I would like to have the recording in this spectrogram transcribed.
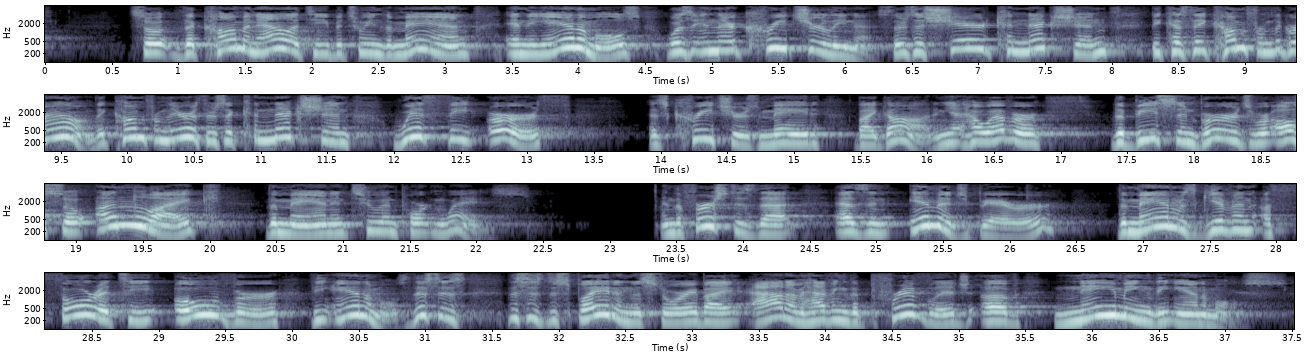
So the commonality between the man and the animals was in their creatureliness. There's a shared connection because they come from the ground. They come from the earth. There's a connection with the earth as creatures made by God. And yet, however, the beasts and birds were also unlike the man in two important ways. And the first is that as an image bearer, the man was given authority over the animals. This is, this is displayed in the story by Adam having the privilege of naming the animals.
